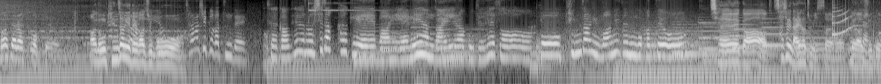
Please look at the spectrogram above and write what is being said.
더 잘할 거 없어요. 아 너무 긴장이 돼가지고 잘하실 것 같은데. 제가 새로 시작하기에 많이 애매한 나이라고들 해서 더 긴장이 많이 되는 것 같아요. 제가 사실 나이가 좀 있어요. 그래가지고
